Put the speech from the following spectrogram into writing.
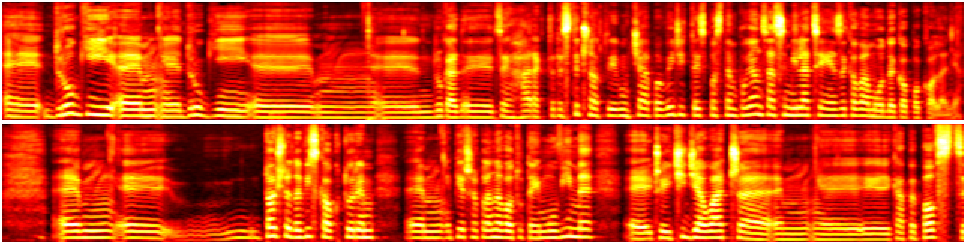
E, drugi, e, drugi, e, druga cecha charakterystyczna, o której bym chciała powiedzieć, to jest postępująca asymilacja językowa młodego pokolenia. To środowisko, o którym pierwszoplanowo tutaj mówimy, czyli ci działacze KPP-owscy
